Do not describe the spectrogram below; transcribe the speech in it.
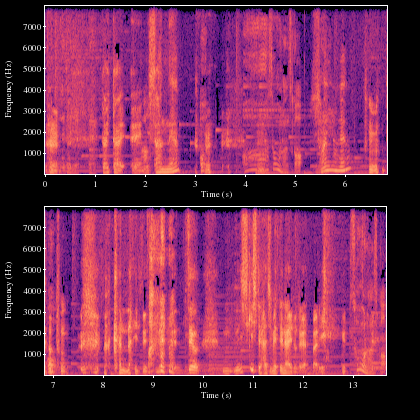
うん。大体で、えだいたいえあ二三年？えあ あ、そうなんですか。三四年？うん多分わかんないですね。意識して始めてないのでやっぱり。そうなんですか。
